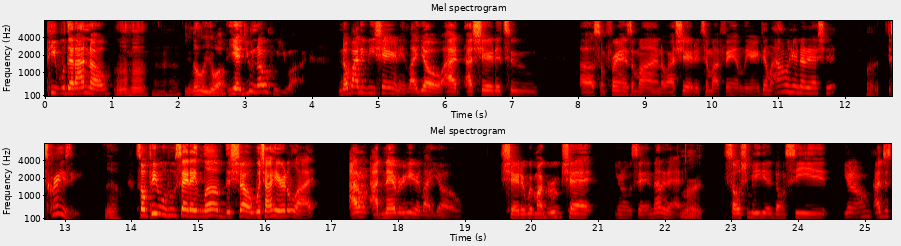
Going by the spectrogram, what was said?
people that I know. Mm-hmm. Mhm. You know who you are. Yeah, you know who you are. Nobody be sharing it. Like, yo, I I shared it to uh, some friends of mine, or I shared it to my family, or anything. Like, I don't hear none of that shit. Right. It's crazy. Yeah. So people who say they love the show, which I hear it a lot, I don't. I never hear like, yo, shared it with my group chat. You know what I'm saying? None of that. Right. Social media, don't see it. You know, I just,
